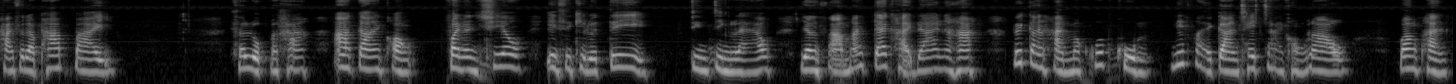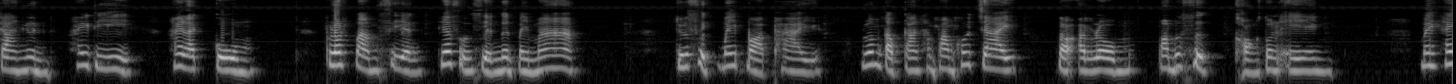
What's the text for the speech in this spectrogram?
ขาดสถภาพไป สรุปนะคะ อาการของ financial insecurity จริงๆ แล้วยังสามารถแก้ไขได้นะคะ ด้วยการหันมาควบคุม นิสัยการใช้จ่ายของเรา วางแผนการเงินให้ดี ให้รัดกุมลดความเสี่ยงที่จะสูญเสียเงินไปมาก รู้สึกไม่ปลอดภัย ร่วมกับการทำความเข้าใจต่ออารมณ์ ความรู้สึกของตนเอง ไม่ให้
